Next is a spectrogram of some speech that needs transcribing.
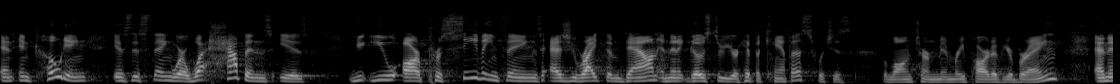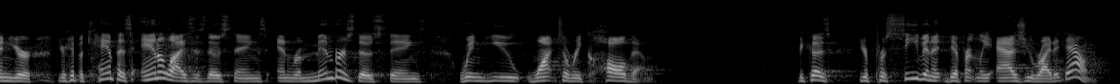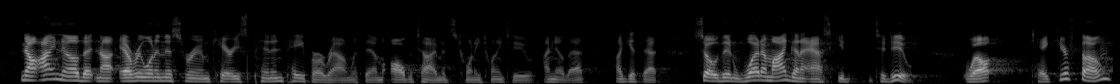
And encoding is this thing where what happens is you, you are perceiving things as you write them down, and then it goes through your hippocampus, which is the long term memory part of your brain. And then your, your hippocampus analyzes those things and remembers those things when you want to recall them. Because you're perceiving it differently as you write it down. Now, I know that not everyone in this room carries pen and paper around with them all the time. It's 2022. I know that. I get that. So then, what am I going to ask you to do? Well, take your phone,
